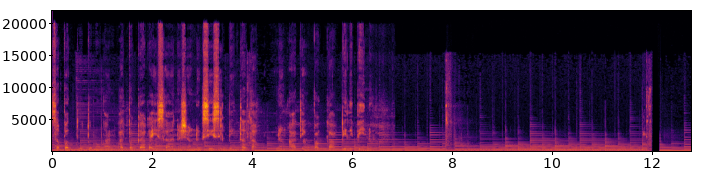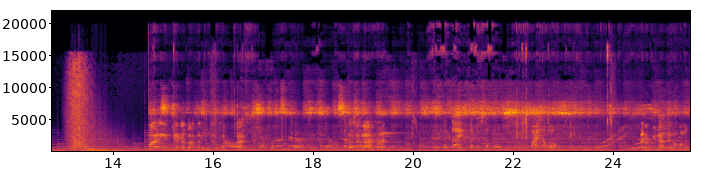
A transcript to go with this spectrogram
sa pagtutulungan at pagkakaisa na siyang nagsisilbing tatak ng ating pagka-Pilipino. Ka na ba kanina? Pa? Sa agahan. Opo, tay. Tapos na po. Kumain ako. Anong ginagawa? Ano ko lang?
